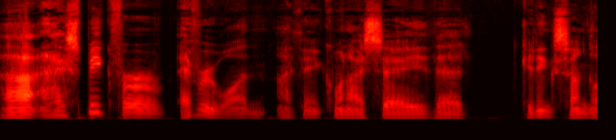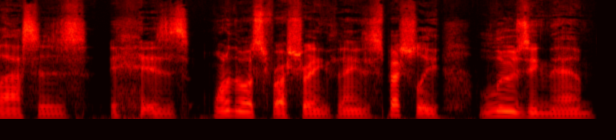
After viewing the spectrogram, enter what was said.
Uh, I speak for everyone, I think, when I say that getting sunglasses is one of the most frustrating things, especially losing them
